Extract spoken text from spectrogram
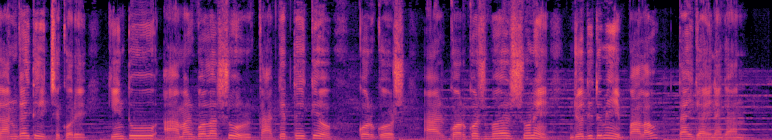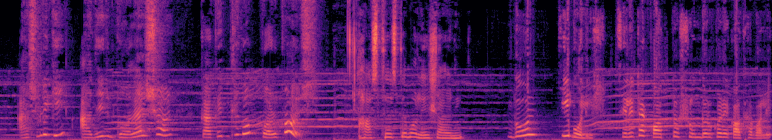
গান গাইতে ইচ্ছে করে কিন্তু আমার গলার সুর কাকের থেকেও কর্কশ। আর কর্কশ ভয়েস শুনে যদি তুমি পালাও তাই গাই না গান। আসলে কি আদির গলার স্বর কাকের থেকেও কর্কশ? হাসতে হাসতে বলে সায়নী। দূর কি বলিস? ছেলেটা কত সুন্দর করে কথা বলে।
